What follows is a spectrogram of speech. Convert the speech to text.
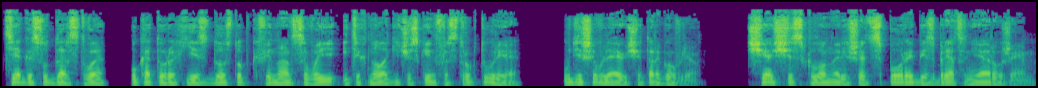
Те государства, у которых есть доступ к финансовой и технологической инфраструктуре, удешевляющей торговлю, чаще склонны решать споры без бряцания оружием.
